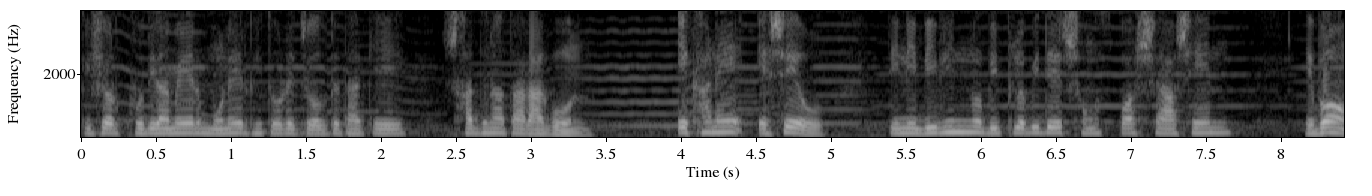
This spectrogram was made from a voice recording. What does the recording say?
কিশোর ক্ষুদিরামের মনের ভিতরে জ্বলতে থাকে স্বাধীনতার আগুন। এখানে এসেও তিনি বিভিন্ন বিপ্লবীদের সংস্পর্শে আসেন এবং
